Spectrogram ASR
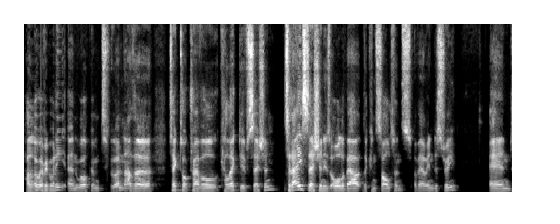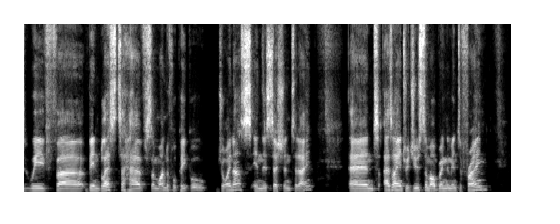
Hello, everybody, and welcome to another Tech Talk Travel collective session. Today's session is all about the consultants of our industry, and we've uh, been blessed to have some wonderful people join us in this session today. And as I introduce them, I'll bring them into frame.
